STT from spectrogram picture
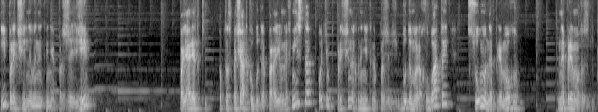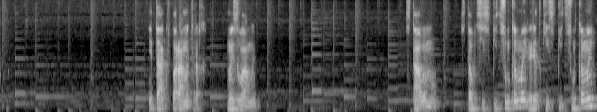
і причини виникнення пожежі поля рядки. Тобто спочатку буде по районах міста, потім по причинах виникнення пожежі. Будемо рахувати суму непрямого, непрямого збитку. І так, в параметрах ми з вами ставимо стовпці з підсумками, рядки з підсумками.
